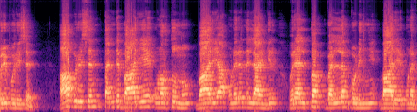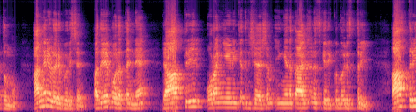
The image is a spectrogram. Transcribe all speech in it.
ഒരു പുരുഷൻ. ആ പുരുഷൻ തന്റെ ഭാര്യയെ ഉണർത്തുന്നു. ഭാര്യ ഉണരുന്നില്ല എങ്കിൽ ഒരൽപ്പം വെള്ളം കൊടിഞ്ഞ് ഭാര്യയെ ഉണർത്തുന്നു. അങ്ങനെയുള്ള ഒരു പുരുഷൻ. അതേപോലെ തന്നെ രാത്രിയിൽ ഉറങ്ങി എണീറ്റതിന് ശേഷം ഇങ്ങനെ താജ് നിസ്കരിക്കുന്ന ഒരു സ്ത്രീ. ആ സ്ത്രീ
